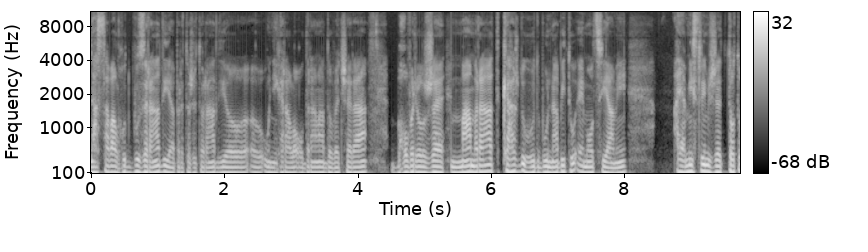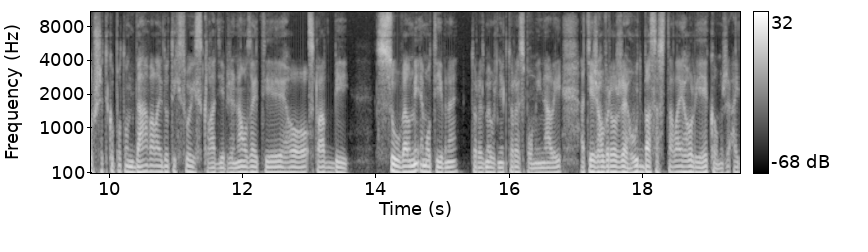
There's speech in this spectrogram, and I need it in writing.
nasával hudbu z rádia, pretože to rádio e, u nich hralo od rána do večera. Hovoril, že mám rád každú hudbu nabitú emóciami a ja myslím, že toto všetko potom dával aj do tých svojich skladieb, že naozaj tie jeho skladby sú veľmi emotívne, ktoré sme už niektoré spomínali. A tiež hovoril, že hudba sa stala jeho liekom, že aj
